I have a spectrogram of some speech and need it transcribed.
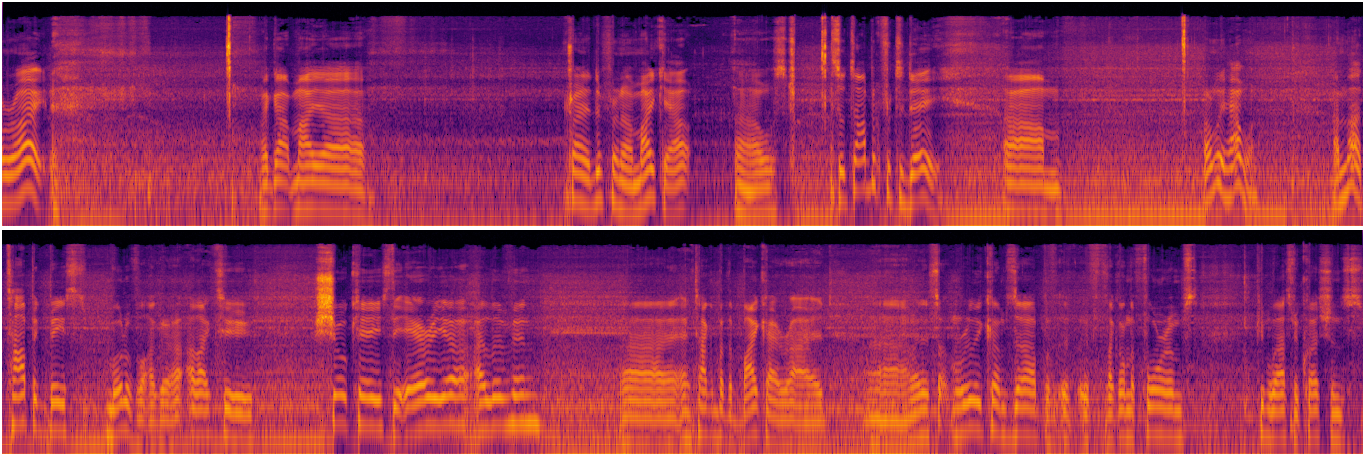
All right. I got my uh, trying a different uh, mic out. Uh, so topic for today. Um, I don't really have one. I'm not a topic-based motovlogger. I, I like to showcase the area I live in uh, and talk about the bike I ride. Uh, and if something really comes up, if, if, like on the forums, people ask me questions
